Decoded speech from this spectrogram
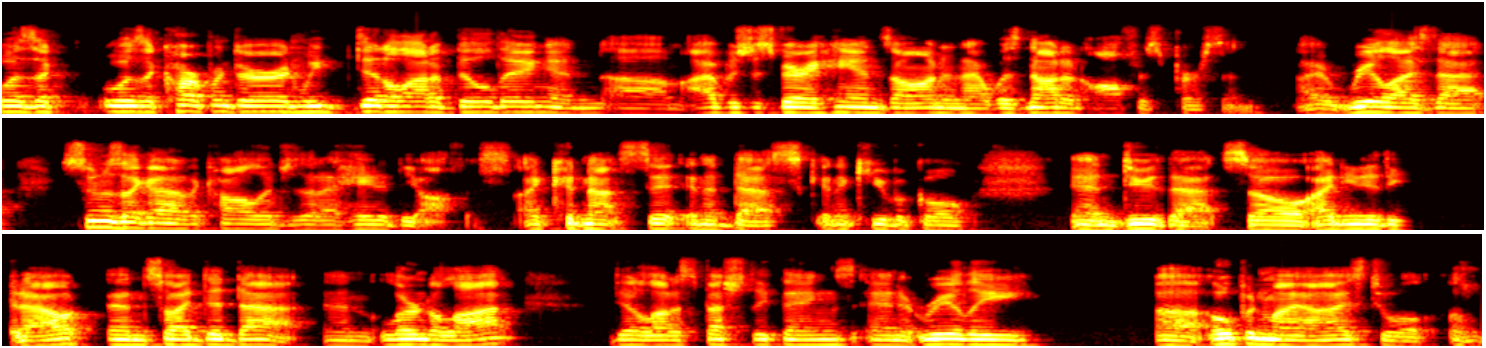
was a was a carpenter, and we did a lot of building, and um, I was just very hands on, and I was not an office person. I realized that as soon as I got out of college that I hated the office. I could not sit in a desk in a cubicle and do that. So I needed to get out, and so I did that and learned a lot. Did a lot of specialty things, and it really uh, opened my eyes to a, a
